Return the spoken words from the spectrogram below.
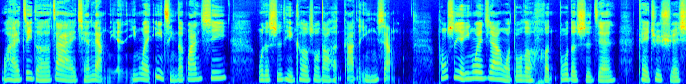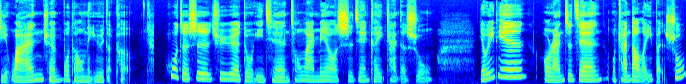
我还记得在前两年，因为疫情的关系。我的实体课受到很大的影响，同时也因为这样，我多了很多的时间可以去学习完全不同领域的课，或者是去阅读以前从来没有时间可以看的书。有一天，偶然之间，我看到了一本书，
